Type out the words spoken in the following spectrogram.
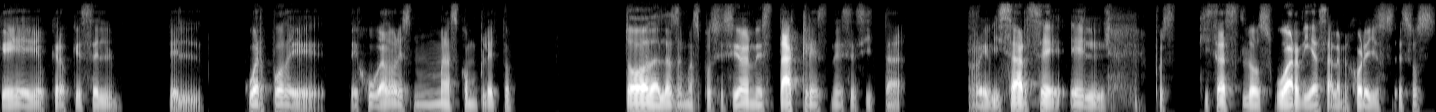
que creo que es el, el cuerpo de, de jugadores más completo. Todas las demás posiciones, tackles, necesita revisarse el, quizás los guardias, a lo mejor ellos, esos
